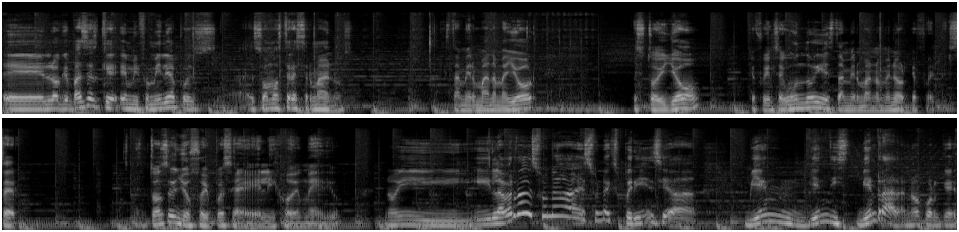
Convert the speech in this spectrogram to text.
Eh, lo que pasa es que en mi familia, pues, somos tres hermanos. Está mi hermana mayor, estoy yo, que fui el segundo, y está mi hermano menor, que fue el tercero. Entonces yo soy pues el hijo de medio. ¿no? Y, la verdad es una, es una experiencia bien, bien, bien rara, ¿no? Porque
